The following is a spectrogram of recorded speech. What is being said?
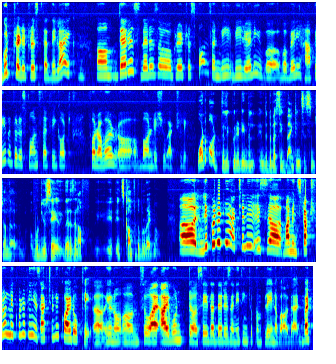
good credit risk that they like, um, there is there is a great response, and we we really uh, were very happy with the response that we got for our uh, bond issue actually. What about the liquidity in the in the domestic banking system, Chanda? Would you say there is enough? It, it's comfortable right now. Uh, liquidity actually is, uh, I mean, structural liquidity is actually quite okay. Uh, you know, um, so I, I won't uh, say that there is anything to complain about that. But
